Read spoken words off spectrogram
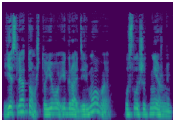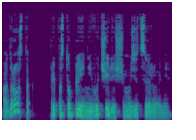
Если о том, что его игра дерьмовая, услышит нежный подросток при поступлении в училище музицирования,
